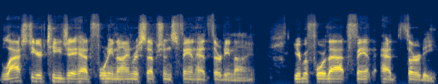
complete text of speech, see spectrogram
last year, TJ had 49 receptions, Fant had 39. Year before that, Fant had 30.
